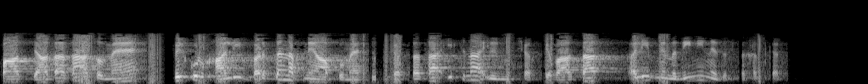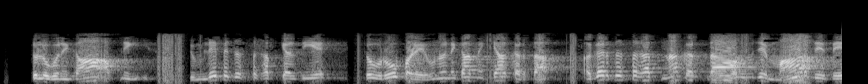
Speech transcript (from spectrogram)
پاس جاتا تھا تو میں بالکل خالی برتن اپنے آپ کو محسوس کرتا تھا، اتنا علم شخص کے پاس تھا۔ علی ابن مدینی نے دستخط کر تو لوگوں نے کہا آپ نے اس جملے پہ دستخط کر دیے، تو وہ رو پڑے۔ انہوں نے کہا، میں کیا کرتا؟ اگر دستخط نہ کرتا اور مجھے مار دیتے،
